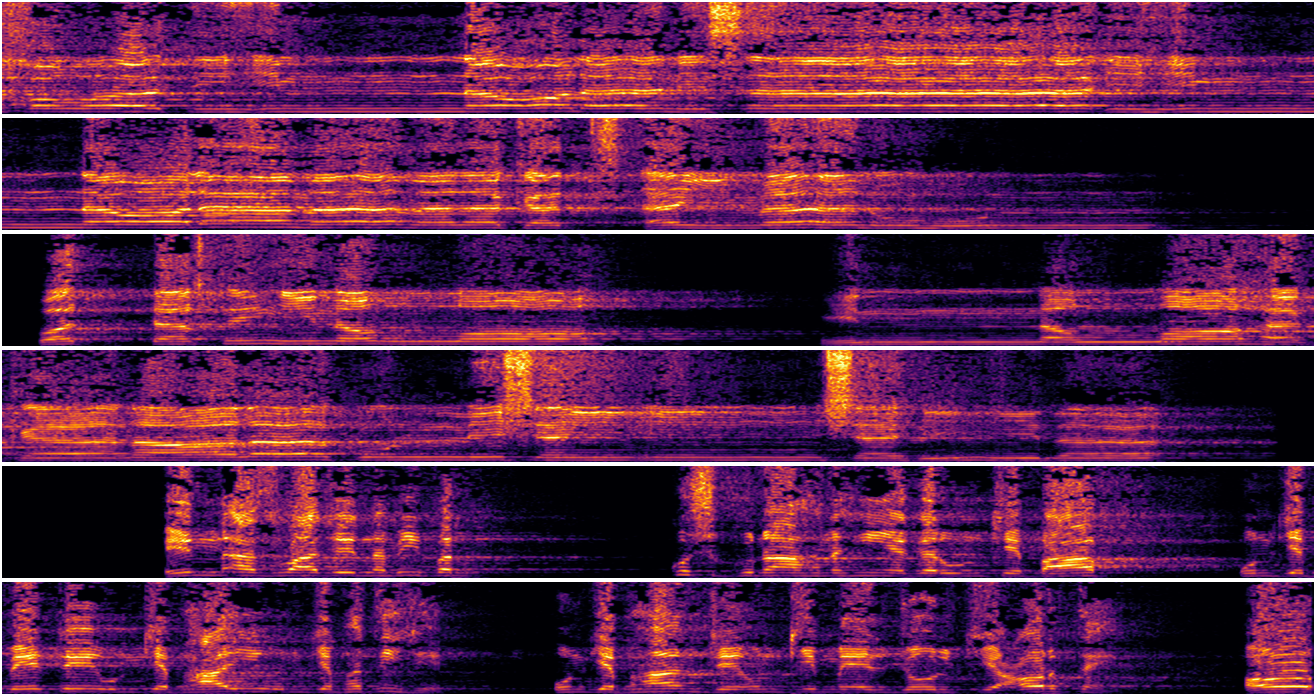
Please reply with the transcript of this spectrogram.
أخواتهن ولا نسائهن ولا ما ملكت أيمانهن واتقين الله إن الله كان على كل شيء شهيدا إن أزواج نبی پر کچھ گناہ نہیں اگر ان کے باپ ان کے بیٹے، ان کے بھائی، ان کے بھتیجے، ان کے بھانجے، ان کی میل جول کی عورتیں اور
